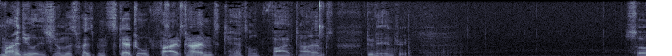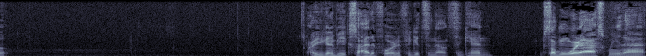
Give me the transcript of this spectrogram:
Mind you, ladies and gentlemen, this fight's been scheduled five times, canceled five times due to injury. So, are you going to be excited for it if it gets announced again? If someone were to ask me that,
